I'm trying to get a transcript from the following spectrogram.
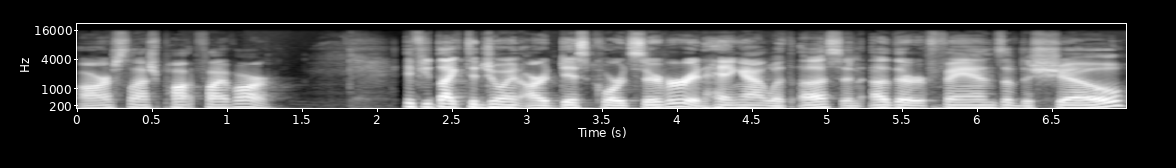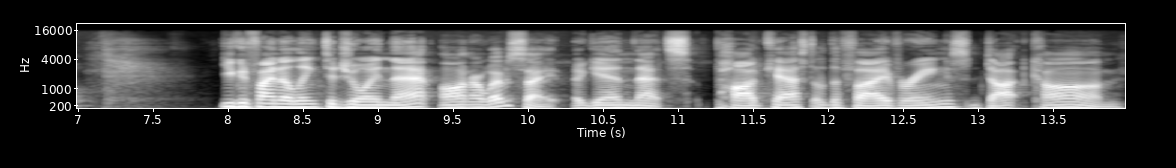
r slash Pot5R. If you'd like to join our Discord server and hang out with us and other fans of the show, you can find a link to join that on our website. Again, that's podcastofthefivering.com.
